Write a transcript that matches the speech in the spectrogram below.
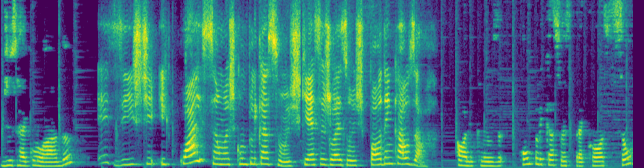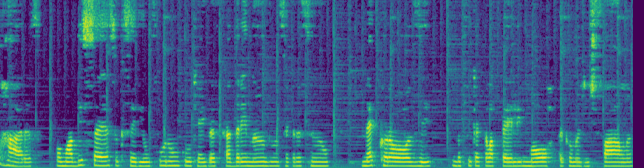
desregulada existe e quais são as complicações que essas lesões podem causar? Olha, Cleusa, complicações precoces são raras, como abscesso, que seria um furúnculo que aí vai ficar drenando uma secreção, necrose, quando fica aquela pele morta, como a gente fala,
